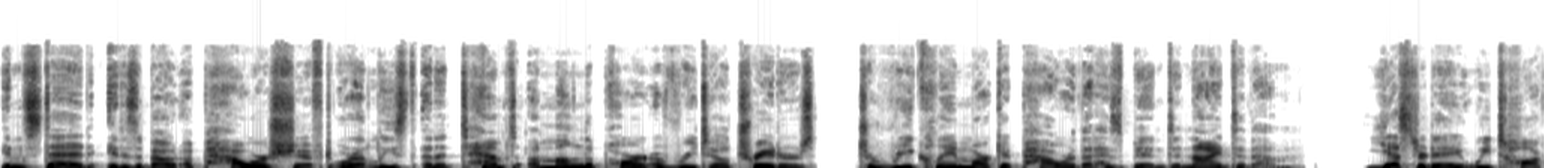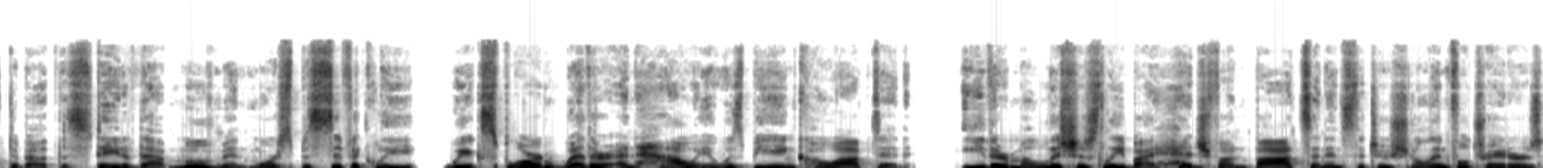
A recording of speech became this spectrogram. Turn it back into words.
Instead, it is about a power shift, or at least an attempt among the part of retail traders to reclaim market power that has been denied to them. Yesterday, we talked about the state of that movement. More specifically, we explored whether and how it was being co opted, either maliciously by hedge fund bots and institutional infiltrators,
